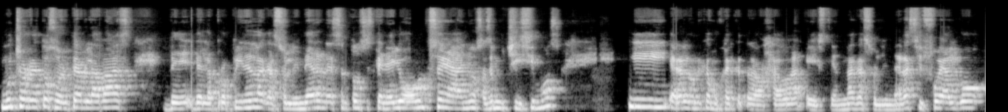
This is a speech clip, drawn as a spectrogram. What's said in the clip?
muchos retos. Ahorita hablabas de, la propina en la gasolinera. En ese entonces tenía yo 11 años, hace muchísimos, y era la única mujer que trabajaba este, en una gasolinera. Sí fue algo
